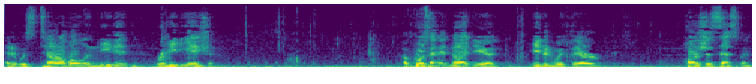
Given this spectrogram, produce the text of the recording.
and it was terrible and needed remediation. Of course, I had no idea, even with their harsh assessment,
